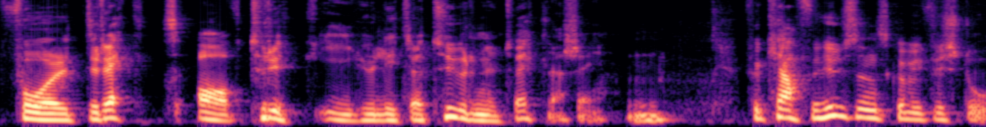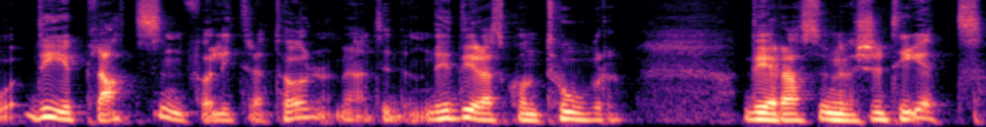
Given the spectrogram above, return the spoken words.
får ett direkt avtryck i hur litteraturen utvecklar sig. För kaffehusen, ska vi förstå, det är platsen för litteratörer med den här tiden. Det är deras kontor, deras universitet.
